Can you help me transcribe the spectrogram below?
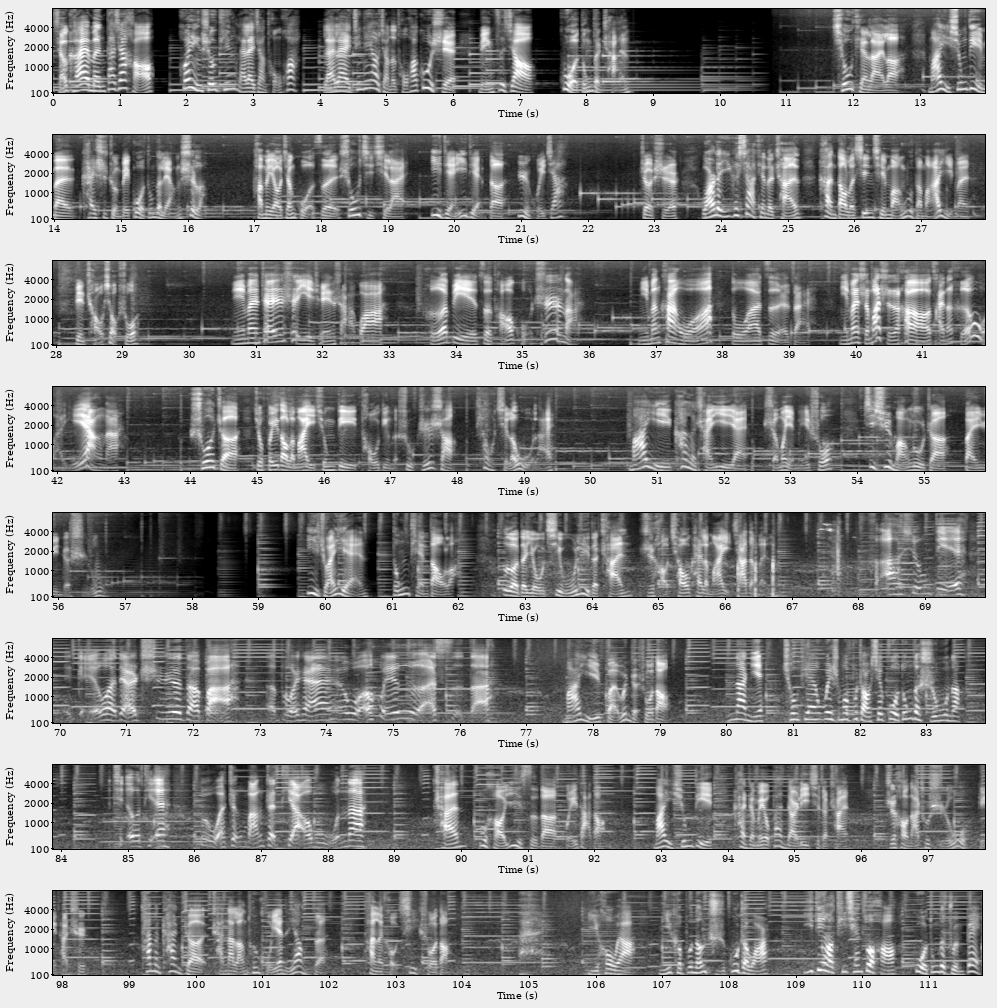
小可爱们，大家好，欢迎收听来来讲童话。来来今天要讲的童话故事名字叫《过冬的蝉》。秋天来了，蚂蚁兄弟们开始准备过冬的粮食了。他们要将果子收集起来，一点一点地运回家。这时，玩了一个夏天的蝉看到了辛勤忙碌的蚂蚁们，便嘲笑说：“你们真是一群傻瓜，何必自讨苦吃呢？你们看我多自在，你们什么时候才能和我一样呢？”说着，就飞到了蚂蚁兄弟头顶的树枝上，跳起了舞来。蚂蚁看了蝉一眼，什么也没说，继续忙碌着搬运着食物。一转眼，冬天到了，饿得有气无力的蝉只好敲开了蚂蚁家的门。好兄弟，给我点吃的吧，不然我会饿死的。蚂蚁反问着说道。那你秋天为什么不找些过冬的食物呢？秋天，我正忙着跳舞呢。蝉不好意思地回答道。蚂蚁兄弟看着没有半点力气的蝉，只好拿出食物给他吃。他们看着蝉那狼吞虎咽的样子，叹了口气说道：“唉，以后呀，你可不能只顾着玩。”一定要提前做好过冬的准备。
